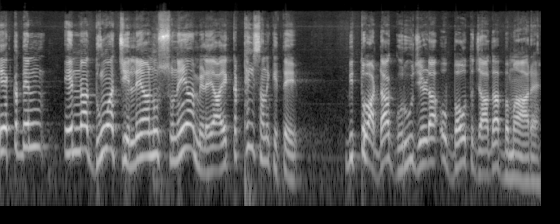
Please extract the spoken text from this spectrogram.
ਇੱਕ ਦਿਨ ਇਹਨਾਂ ਦੋਵਾਂ ਚੇਲਿਆਂ ਨੂੰ ਸੁਨੇਹਾ ਮਿਲਿਆ ਇਹ ਇਕੱਠੇ ਹੀ ਸਨ ਕਿਤੇ, ਵੀ ਤੁਹਾਡਾ ਗੁਰੂ ਜਿਹੜਾ ਉਹ ਬਹੁਤ ਜ਼ਿਆਦਾ ਬਿਮਾਰ ਹੈ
